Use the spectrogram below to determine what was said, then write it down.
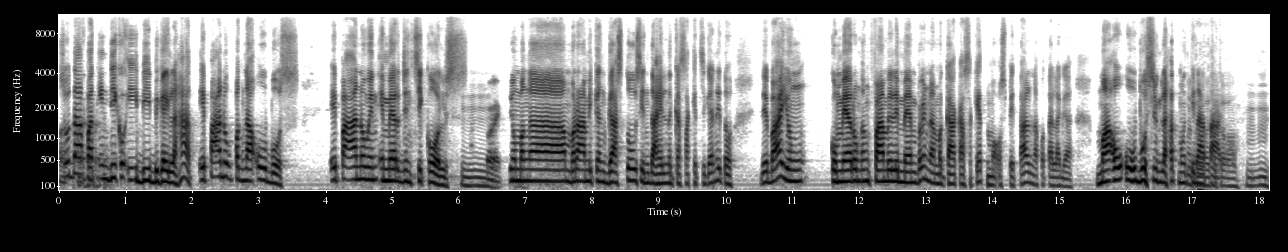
So dapat hindi ko ibibigay lahat. Eh paano pag naubos? Eh paano when emergency calls? Correct. Yung mga marami kang gastusin dahil nagkasakit si ganito. 'Di ba? Yung kung meron kang family member na magkakasakit, ma-hospital, nako talaga, mauubos yung lahat mong tinatago. Mhm.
